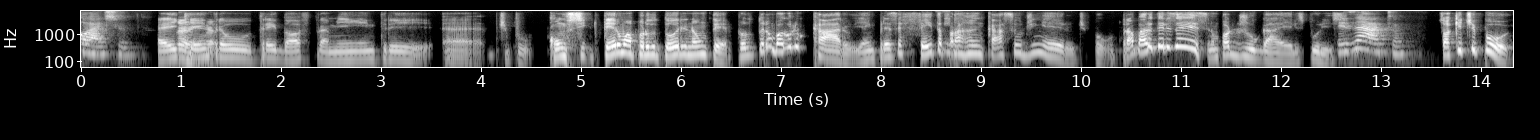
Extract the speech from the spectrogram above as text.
eu acho. É aí que É, entra o trade-off pra mim entre, é, tipo, ter uma produtora e não ter. Produtor é um bagulho caro e a empresa é feita pra arrancar seu dinheiro. Tipo, o trabalho deles é esse, não pode julgar eles por isso. Exato. Só que, tipo,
